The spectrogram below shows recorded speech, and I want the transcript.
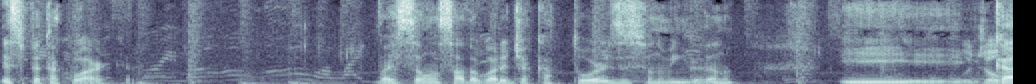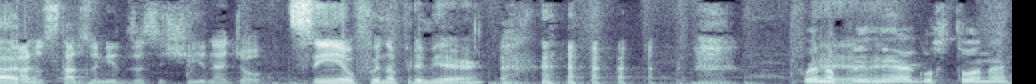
espetacular, cara. Vai ser lançado agora dia 14, se eu não me engano. E, O Joe cara, tá nos Estados Unidos assistir, né, Joe? sim, eu fui na Premiere. Foi na É. Premiere, gostou, né?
